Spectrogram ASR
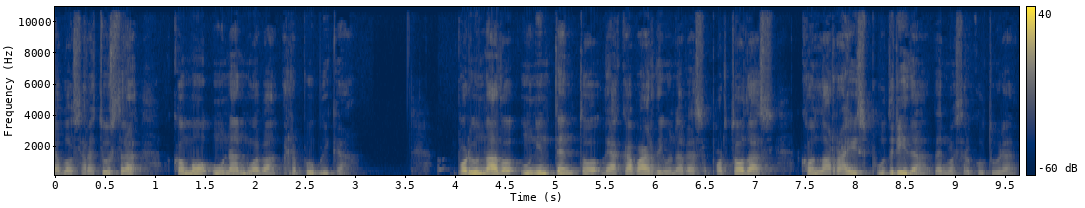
Habló Zaratustra como una nueva república. Por un lado, un intento de acabar de una vez por todas con la raíz pudrida de nuestra cultura,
